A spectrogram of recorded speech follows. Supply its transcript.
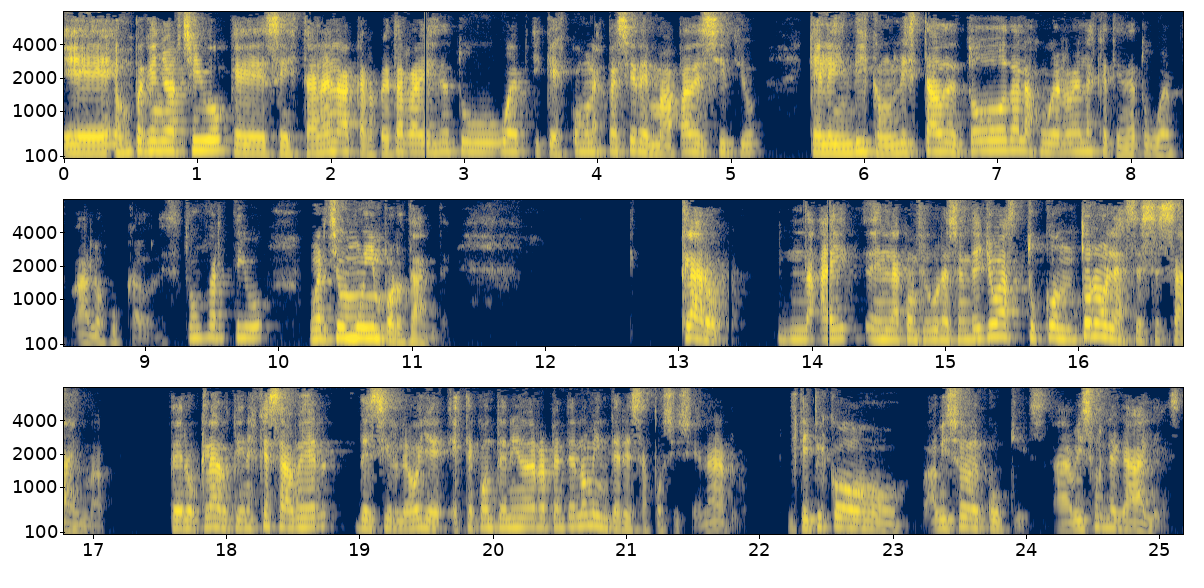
Eh, es un pequeño archivo que se instala en la carpeta raíz de tu web y que es como una especie de mapa de sitio que le indica un listado de todas las URLs que tiene tu web a los buscadores. Esto es un archivo, un archivo muy importante. Claro, en la configuración de Yoast tú controlas ese sitemap. Pero claro, tienes que saber decirle, oye, este contenido de repente no me interesa posicionarlo. El típico aviso de cookies, avisos legales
